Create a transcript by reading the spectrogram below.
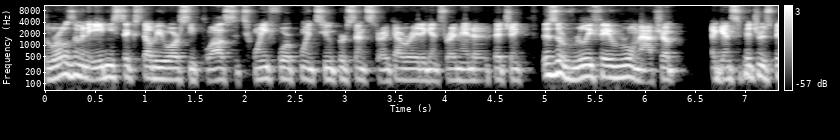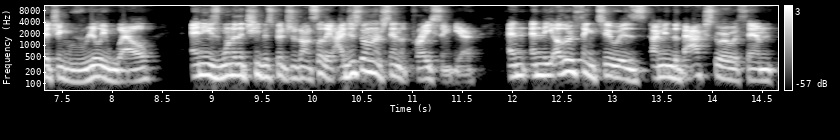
The Royals have an 86 WRC plus, a 24.2% strikeout rate against right-handed pitching. This is a really favorable matchup against a pitcher who's pitching really well, and he's one of the cheapest pitchers on slate. I just don't understand the pricing here. And and the other thing too is, I mean, the backstory with him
